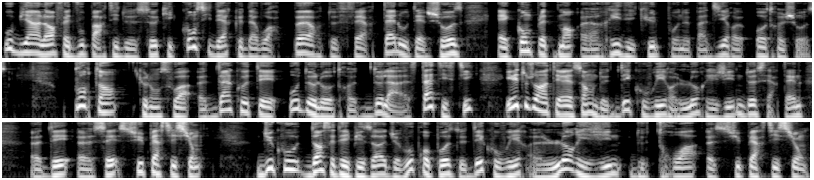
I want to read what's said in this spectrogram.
ou bien alors faites-vous partie de ceux qui considèrent que d'avoir peur de faire telle ou telle chose est complètement euh, ridicule pour ne pas dire euh, autre chose. Pourtant, que l'on soit euh, d'un côté ou de l'autre de la statistique, il est toujours intéressant de découvrir l'origine de certaines de ces superstitions. Du coup, dans cet épisode, je vous propose de découvrir euh, l'origine de trois euh, superstitions.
